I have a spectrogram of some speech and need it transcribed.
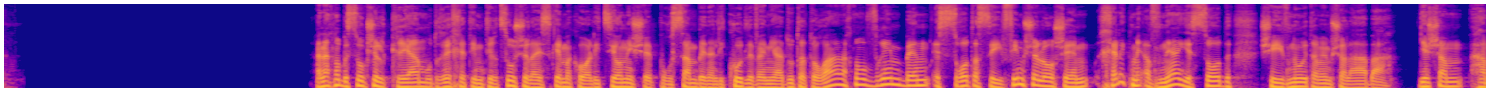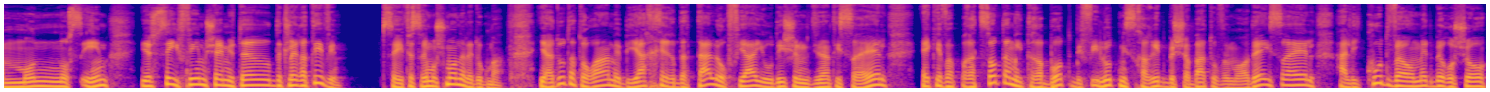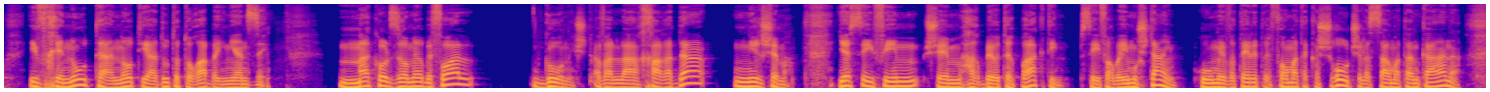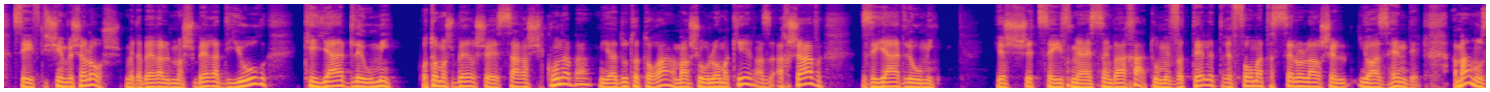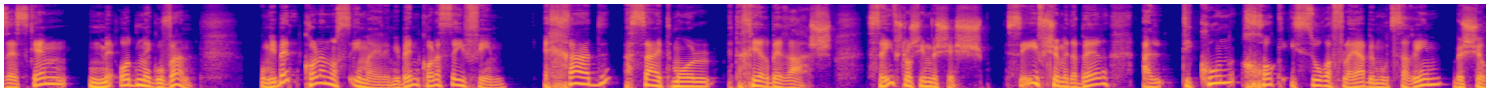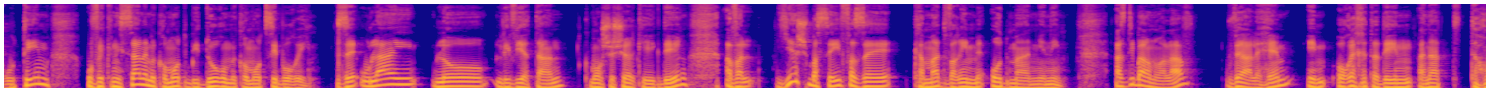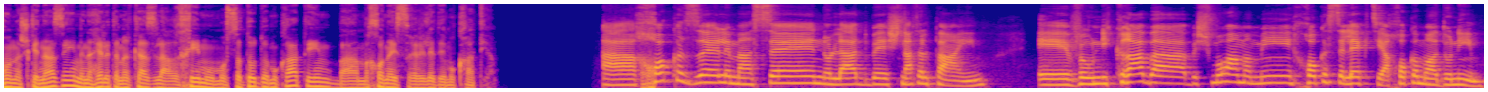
אנחנו בסוג של קריאה מודרכת, אם תרצו, של ההסכם הקואליציוני שפורסם בין הליכוד לבין יהדות התורה. אנחנו עוברים בין עשרות הסעיפים שלו, שהם חלק מאבני היסוד שיבנו את הממשלה הבאה. יש שם המון נושאים, יש סעיפים שהם יותר דקלרטיביים. סעיף 28 לדוגמה, יהדות התורה מביעה חרדתה לאופייה היהודי של מדינת ישראל עקב הפרצות המתרבות בפעילות מסחרית בשבת ובמועדי ישראל, הליכוד והעומד בראשו יבחנו טענות יהדות התורה בעניין זה. מה כל זה אומר בפועל? גורנישט, אבל החרדה נרשמה. יש סעיפים שהם הרבה יותר פרקטיים, סעיף 42, הוא מבטל את רפורמת הכשרות של השר מתן כהנא. סעיף 93 מדבר על משבר הדיור כיעד לאומי. אותו משבר ששר השיכון הבא, מיהדות התורה, אמר שהוא לא מכיר, אז עכשיו זה יעד לאומי. יש את סעיף 121, הוא מבטל את רפורמת הסלולר של יועז הנדל. אמרנו, זה הסכם מאוד מגוון. ומבין כל הנושאים האלה, מבין כל הסעיפים, אחד עשה אתמול את הכי הרבה רעש, סעיף 36. סעיף שמדבר על תיקון חוק איסור אפליה במוצרים, בשירותים ובכניסה למקומות בידור ומקומות ציבוריים. זה אולי לא לוויתן, כמו ששרקי הגדיר, אבל יש בסעיף הזה כמה דברים מאוד מעניינים. אז דיברנו עליו, ועליהם, עם עורכת הדין ענת טהון אשכנזי, מנהלת המרכז לערכים ומוסדות דמוקרטיים במכון הישראלי לדמוקרטיה. החוק הזה למעשה נולד בשנת 2000, אה, והוא נקרא בשמו העממי חוק הסלקציה, חוק המועדונים.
